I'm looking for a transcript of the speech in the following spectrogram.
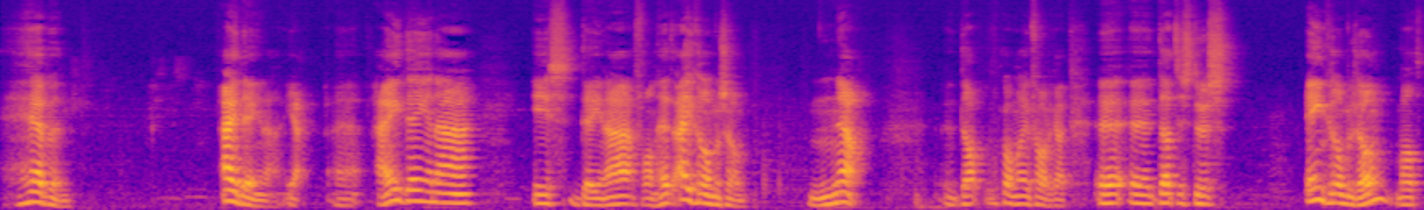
hebben. Ei-DNA. Ja, ei-DNA is DNA van het ei-chromosoom. Nou, dat kwam er eenvoudig uit. Uh, uh, dat is dus één chromosoom wat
